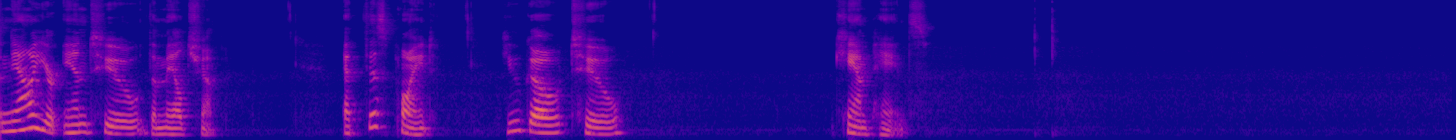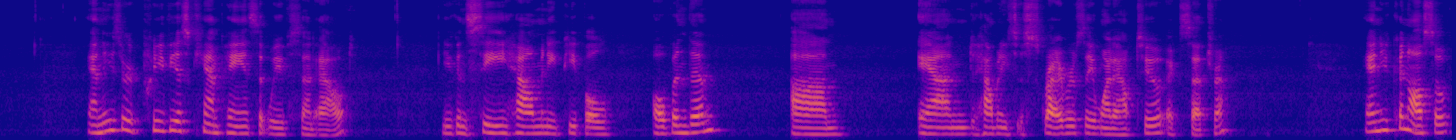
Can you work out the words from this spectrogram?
So now you're into the MailChimp. At this point, you go to campaigns. And these are previous campaigns that we've sent out. You can see how many people opened them um, and how many subscribers they went out to, etc. And you can also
